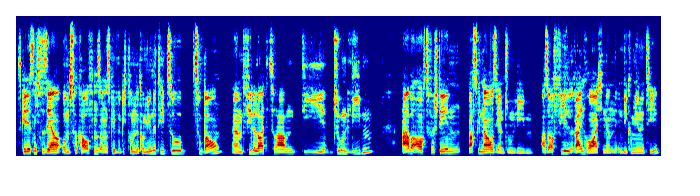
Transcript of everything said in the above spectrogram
Es geht jetzt nicht so sehr ums Verkaufen, sondern es geht wirklich darum, eine Community zu, zu bauen, ähm, viele Leute zu haben, die June lieben, aber auch zu verstehen, was genau sie an June lieben. Also auch viel reinhorchen in, in die Community.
